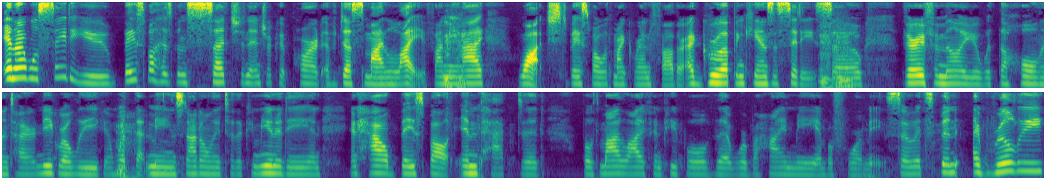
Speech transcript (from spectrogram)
and I will say to you, baseball has been such an intricate part of just my life. I mean, I watched baseball with my grandfather. I grew up in Kansas City, so very familiar with the whole entire Negro League and what mm-hmm. that means not only to the community and and how baseball impacted both my life and people that were behind me and before me. So it's been a really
